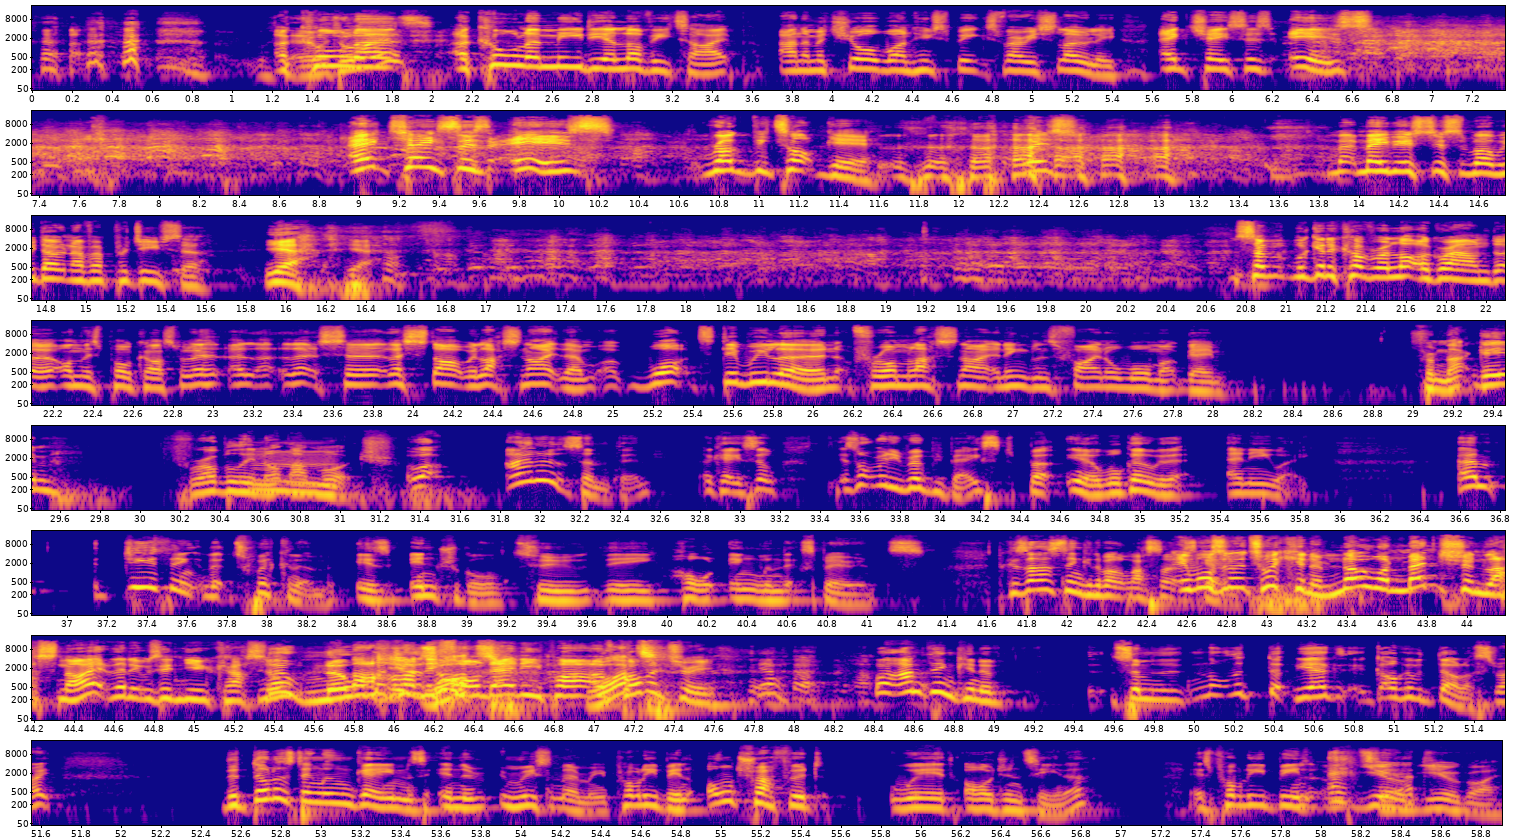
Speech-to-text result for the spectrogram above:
a cooler, a cooler media lovey type, and a mature one who speaks very slowly. Egg Chasers is. Egg Chasers is rugby Top Gear. Which, ma- maybe it's just as well we don't have a producer. Yeah, yeah. So we're going to cover a lot of ground uh, on this podcast, but let, uh, let's uh, let's start with last night then. What did we learn from last night in England's final warm-up game? From that game, probably not that much. Well, I learned something. Okay, so it's not really rugby based, but you know we'll go with it anyway. Um, do you think that Twickenham is integral to the whole England experience? Because I was thinking about last night. It wasn't at Twickenham. No one mentioned last night that it was in Newcastle. No, no that one hardly mentioned- formed What? any part What? of commentary. Yeah. Well, I'm thinking of some of the not the yeah. I'll go with dullest, right? The dullest England games in the in recent memory probably been Old Trafford with Argentina. It's probably been Ur- Etihad. Uruguay.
